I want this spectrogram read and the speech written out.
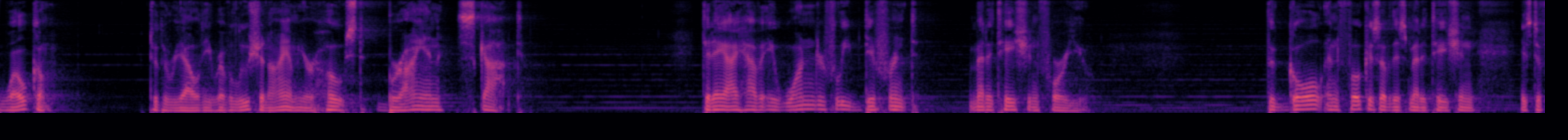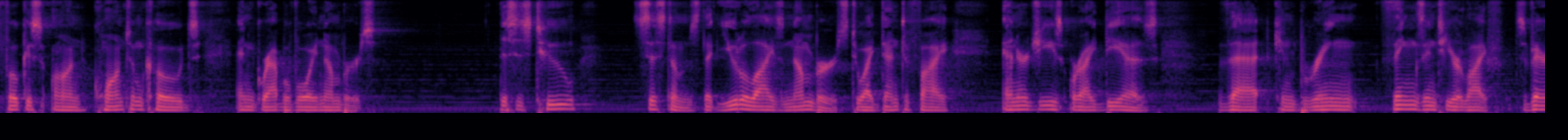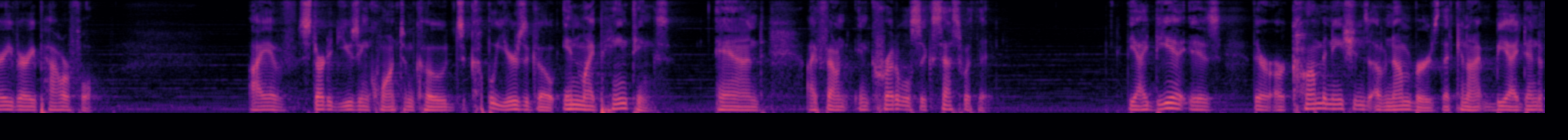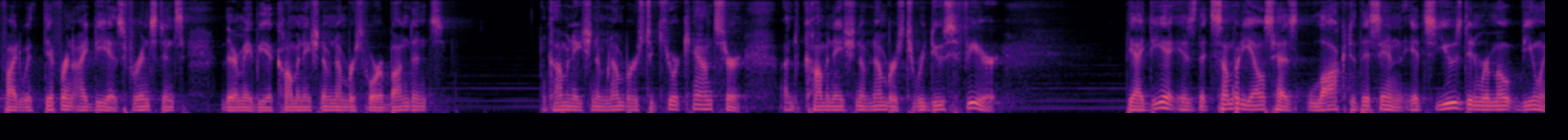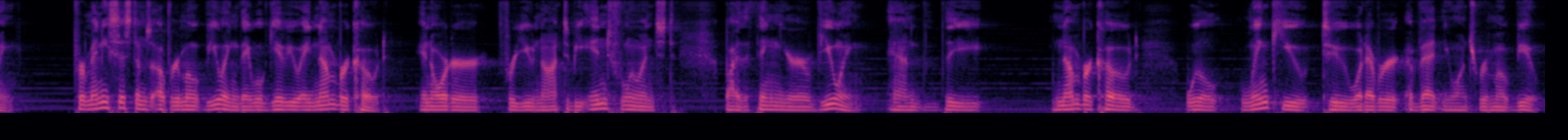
Welcome to the Reality Revolution. I am your host, Brian Scott. Today I have a wonderfully different meditation for you. The goal and focus of this meditation is to focus on quantum codes and Grabovoi numbers. This is two systems that utilize numbers to identify energies or ideas that can bring things into your life. It's very, very powerful. I have started using quantum codes a couple years ago in my paintings, and I found incredible success with it. The idea is there are combinations of numbers that can be identified with different ideas. For instance, there may be a combination of numbers for abundance, a combination of numbers to cure cancer, a combination of numbers to reduce fear, the idea is that somebody else has locked this in. It's used in remote viewing. For many systems of remote viewing, they will give you a number code in order for you not to be influenced by the thing you're viewing. And the number code will link you to whatever event you want to remote view.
